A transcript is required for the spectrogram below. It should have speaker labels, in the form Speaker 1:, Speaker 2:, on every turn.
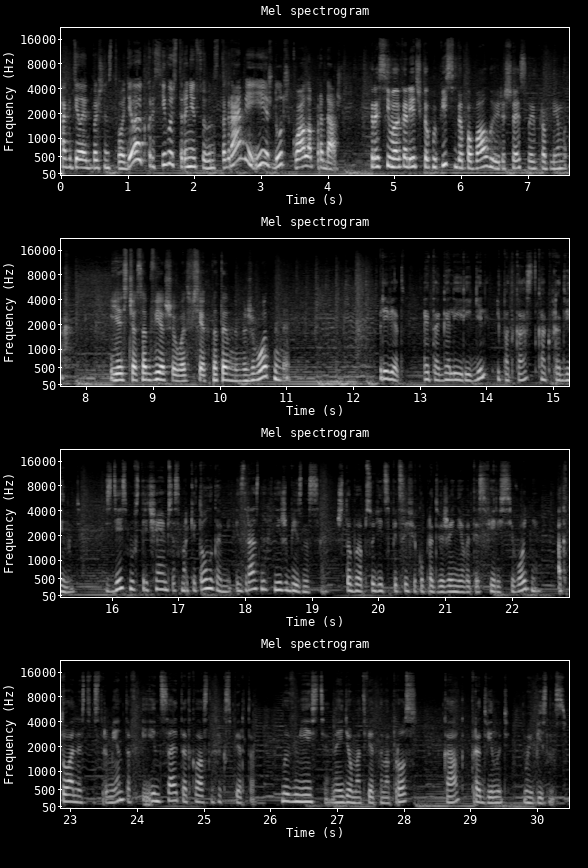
Speaker 1: как делает большинство, делают красивую страницу в Инстаграме и ждут шквала продаж.
Speaker 2: Красивое колечко купи себе по баллу и решай свои проблемы.
Speaker 3: Я сейчас обвешиваю вас всех тотемными животными.
Speaker 4: Привет, это Гали Ригель и подкаст «Как продвинуть». Здесь мы встречаемся с маркетологами из разных ниш бизнеса, чтобы обсудить специфику продвижения в этой сфере сегодня, актуальность инструментов и инсайты от классных экспертов. Мы вместе найдем ответ на вопрос «Как продвинуть мой бизнес?».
